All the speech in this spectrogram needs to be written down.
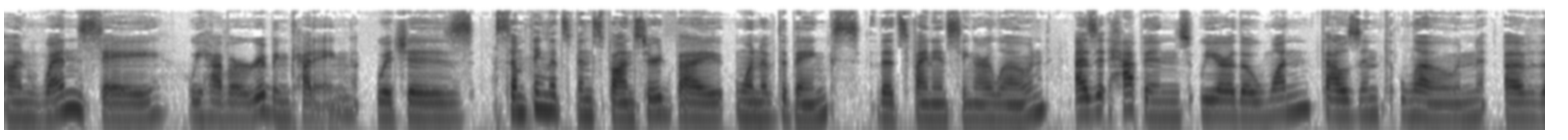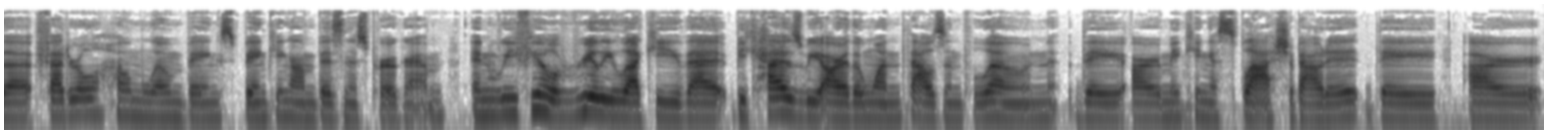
on Wednesday, we have our ribbon cutting, which is something that's been sponsored by one of the banks that's financing our loan. As it happens, we are the 1000th loan of the Federal Home Loan Bank's Banking on Business program. And we feel really lucky that because we are the 1000th loan, they are making a splash about it. They are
